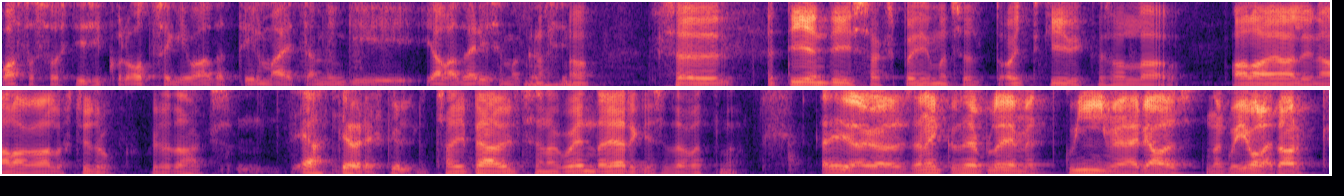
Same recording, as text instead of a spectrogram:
vastassoost isikule otsagi vaadata, ilma et ta mingi jalad värisema hakkaksid. no see, et DnD-s saaks põhimõtteliselt Ott Kiivikas olla alaealine alakaalus tüdruk, kui ta tahaks. jah, teoorias küll. sa ei pea üldse nagu enda järgi seda võtma. ei, aga see on ikka see probleem, et kui inimene reaalselt nagu ei ole tark,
